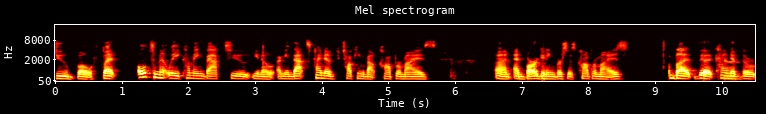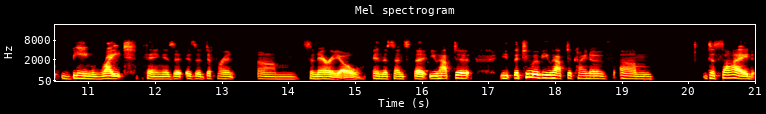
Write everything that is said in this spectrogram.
do both but ultimately coming back to you know i mean that's kind of talking about compromise and, and bargaining versus compromise. But the kind yeah. of the being right thing is a, is a different um, scenario in the sense that you have to you, the two of you have to kind of um, decide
